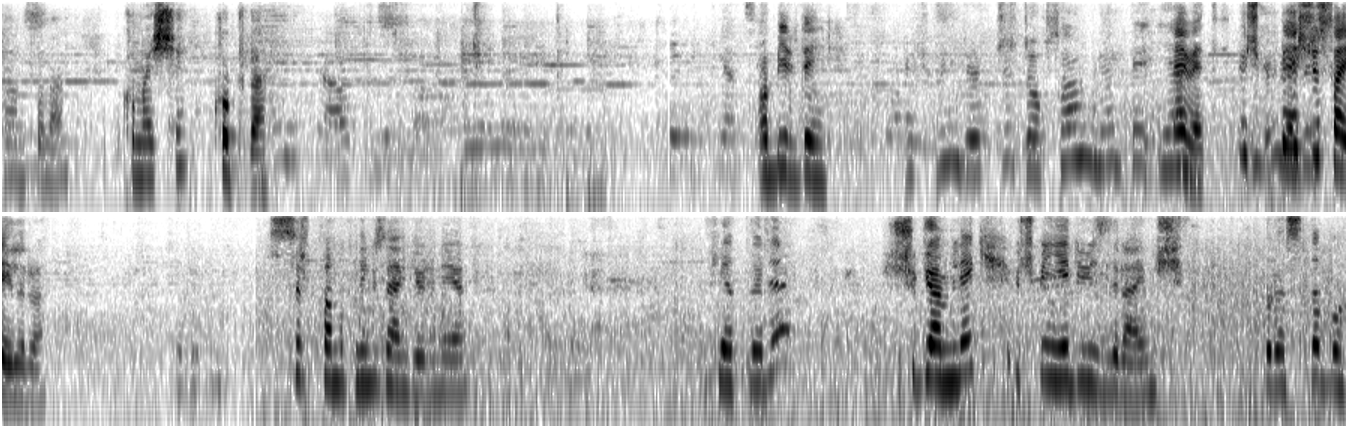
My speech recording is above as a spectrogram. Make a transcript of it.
pantolon. Kumaşı kupra. O bir değil. 3490 ve yani Evet. 3500 sayılır o. Sırf pamuk ne güzel görünüyor. Fiyatları şu gömlek 3700 liraymış. Burası da bu.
